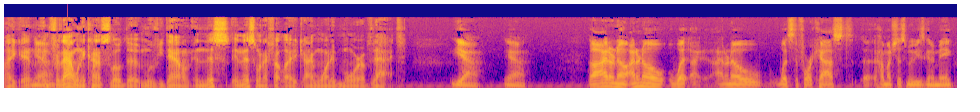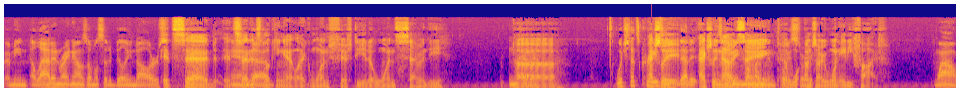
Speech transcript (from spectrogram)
Like, and, Yeah. and for that one, it kind of slowed the movie down. In this in this one, I felt like I wanted more of that. Yeah, yeah. I don't know. I don't know what. I, I don't know what's the forecast. Uh, how much this movie is going to make? I mean, Aladdin right now is almost at a billion dollars. It said it And, said it's uh, looking at like 150 to 170. Okay. Uh, Which that's crazy. actually, that it, actually now it's make more money saying than Toy Story. I'm sorry, 185 Wow,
